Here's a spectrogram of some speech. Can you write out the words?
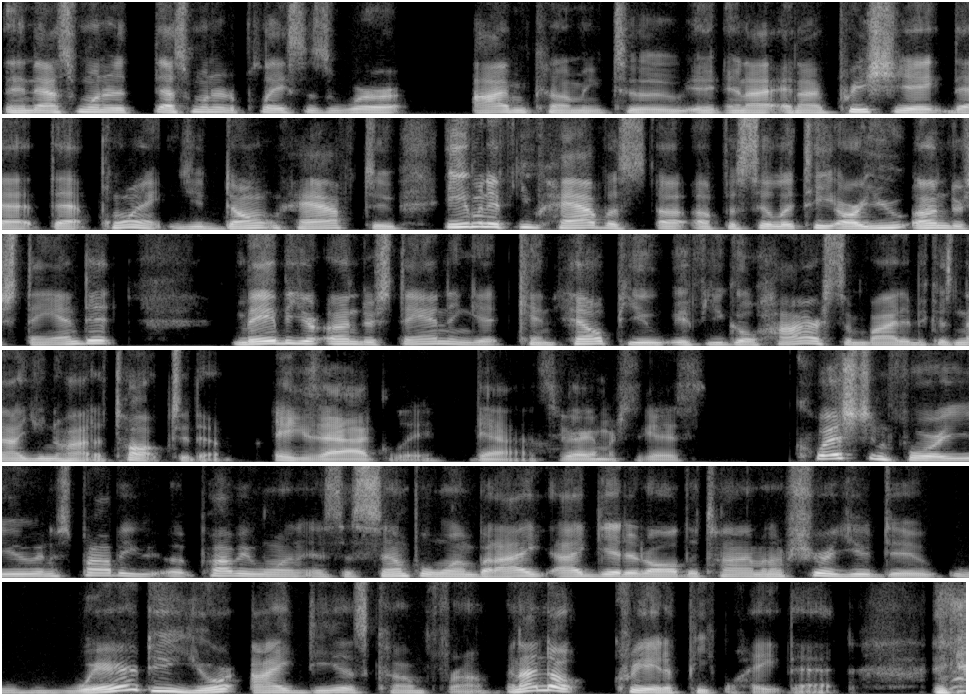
and that's one of the, that's one of the places where I'm coming to, and I and I appreciate that that point. You don't have to, even if you have a, a facility or you understand it, maybe your understanding it can help you if you go hire somebody because now you know how to talk to them. Exactly. Yeah, it's very much the case. Question for you, and it's probably uh, probably one. It's a simple one, but I I get it all the time, and I'm sure you do. Where do your ideas come from? And I know creative people hate that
